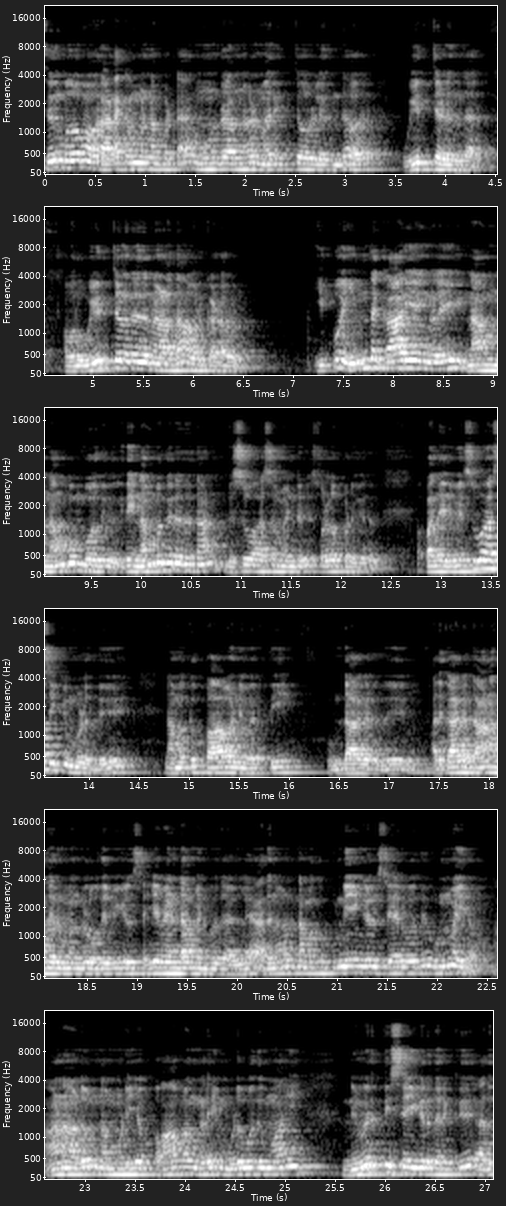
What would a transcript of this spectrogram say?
திரும்பவும் அவர் அடக்கம் பண்ணப்பட்டார். மூன்றாம் நாள் மறித்தோரிலிருந்து அவர் உயிர்த்தெழுந்தார். அவர் உயிர்த்தெழுந்ததுனால தான் அவர் கடவுள். இப்போ இந்த காரியங்களை நாம் நம்பும்போது இதை நம்புகிறது தான் விசுவாசம் என்று சொல்லப்படுகிறது. அப்போ அந்த விசுவாசிக்கும் பொழுது நமக்கு பாவ நிவர்த்தி உண்டாகிறது. அதுக்காக தான தர்மங்கள் உதவிகள் செய்ய வேண்டாம் என்பது அல்ல. அதனால் நமக்கு புண்ணியங்கள் சேர்வது உண்மைதான். ஆனாலும் நம்முடைய பாவங்களை முழுவதுமாய் நிவர்த்தி செய்கிறதற்கு அது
